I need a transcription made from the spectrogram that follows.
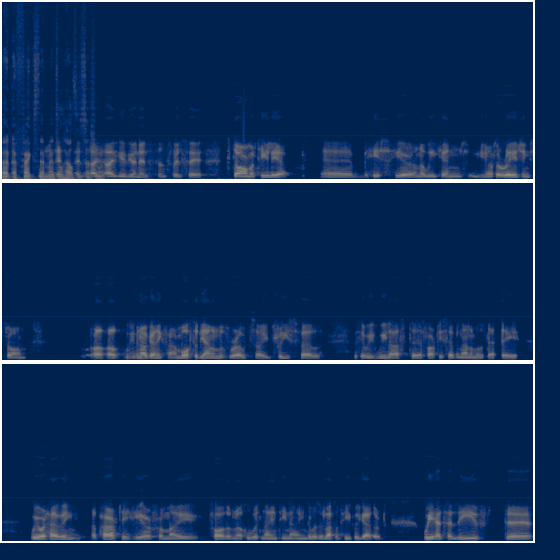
that affects their mental health? It, I'll, I'll, give you an instance. We'll say Storm Ophelia uh, hit here on a weekend. You know, it's a raging storm uh, uh, we have an organic farm. Most of the animals were outside. Trees fell. So we, we lost uh, 47 animals that day. We were having a party here from my father-in-law who was 99. There was a lot of people gathered. We had to leave the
